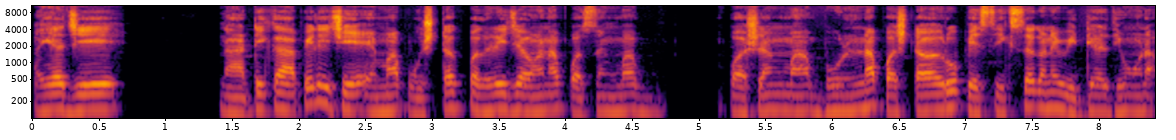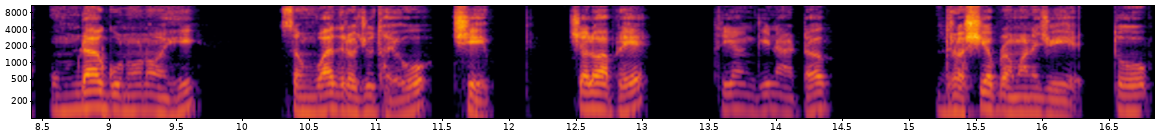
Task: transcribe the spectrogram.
અહીંયા જે નાટિકા આપેલી છે, એમાં પુસ્તક પલળી જવાના પ્રસંગમાં પ્રસંગમાં ભૂલના પસ્તાવા રૂપે શિક્ષક અને વિદ્યાર્થીઓના ઉમદા ગુણોનો અહીં સંવાદ રજૂ થયો છે. ચલો આપણે ત્રિઅંકી નાટક દ્રશ્ય પ્રમાણે જોઈએ. તો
